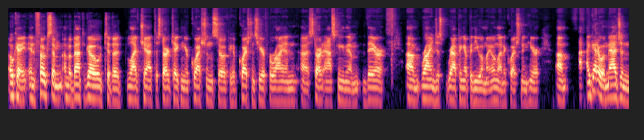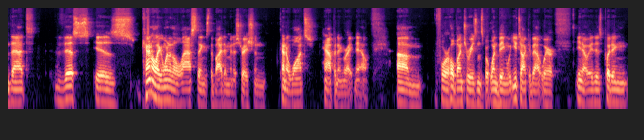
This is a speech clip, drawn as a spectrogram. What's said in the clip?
Okay, and folks, I'm, I'm about to go to the live chat to start taking your questions. So if you have questions here for Ryan, uh, start asking them there. Um, Ryan, just wrapping up with you on my own line of questioning here. Um, I, I got to imagine that this is kind of like one of the last things the Biden administration kind of wants happening right now um, for a whole bunch of reasons, but one being what you talked about, where you know it is putting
